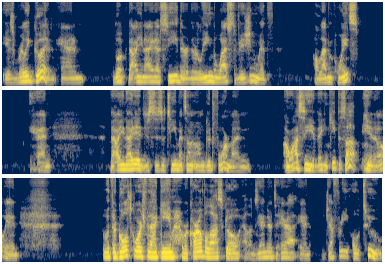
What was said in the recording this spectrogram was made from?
is really good. And look, Valley United FC, they're they're leading the West Division with 11 points. And Valley United just is a team that's on, on good form. And I want to see if they can keep this up, you know. And with their goal scorers for that game, Ricardo Velasco, Alexander Tejera, and Jeffrey Otu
